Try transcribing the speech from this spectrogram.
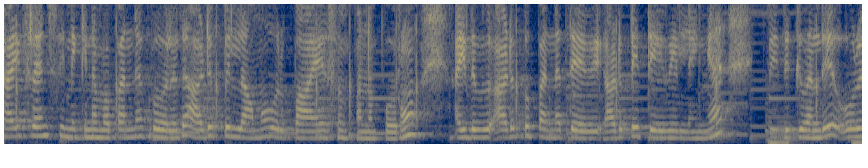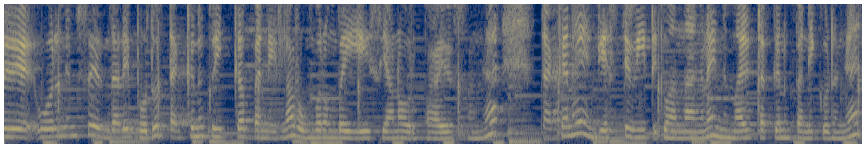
ஹாய் ஃப்ரெண்ட்ஸ் இன்றைக்கி நம்ம பண்ண போகிறது அடுப்பு இல்லாமல் ஒரு பாயாசம் பண்ண போகிறோம் இது அடுப்பு பண்ண தேவை அடுப்பே தேவையில்லைங்க. இதுக்கு வந்து ஒரு ஒரு நிமிஷம் இருந்தாலே போதும். டக்குன்னு குயிக்காக பண்ணிடலாம். ரொம்ப ரொம்ப ஈஸியான ஒரு பாயசங்க. டக்குன்னு கெஸ்ட்டு வீட்டுக்கு வந்தாங்கன்னா இந்த மாதிரி டக்குன்னு பண்ணி கொடுங்க.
